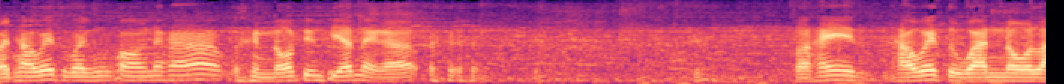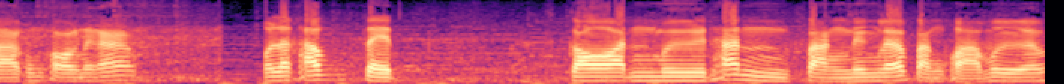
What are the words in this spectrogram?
ไปท้าเวสสุวรรณคุ้มครองนะครับโน้ตเพี้ยนๆหน่อยครับขอให้ท้าเวสสุวรรณโนราคุ้มครองนะครับเอาละครับ เสร็จก่อนมือท่านฝั่งหนึ่งแล้วฝั่งขวามือครับ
